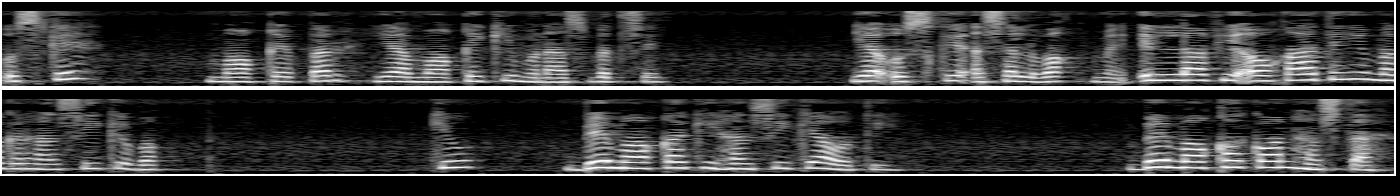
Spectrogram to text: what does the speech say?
اس کے موقع پر یا موقع کی مناسبت سے۔ یا اس کے اصل وقت میں۔ اللہ فی اوقات ہی مگر ہنسی کے وقت۔ کیوں؟ بے موقع کی ہنسی کیا ہوتی؟ بے موقع کون ہنستا ہے؟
